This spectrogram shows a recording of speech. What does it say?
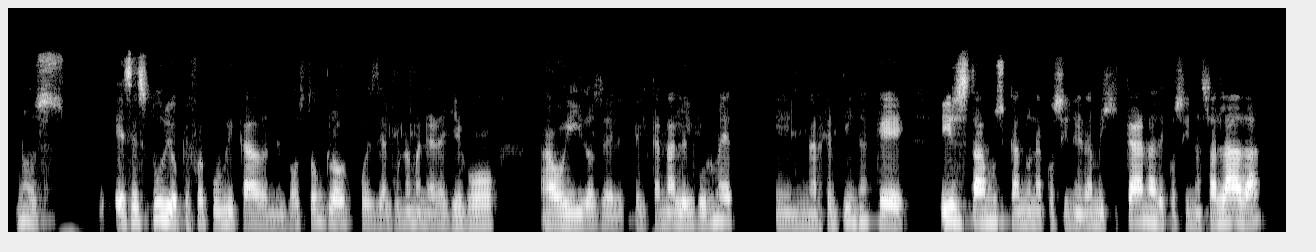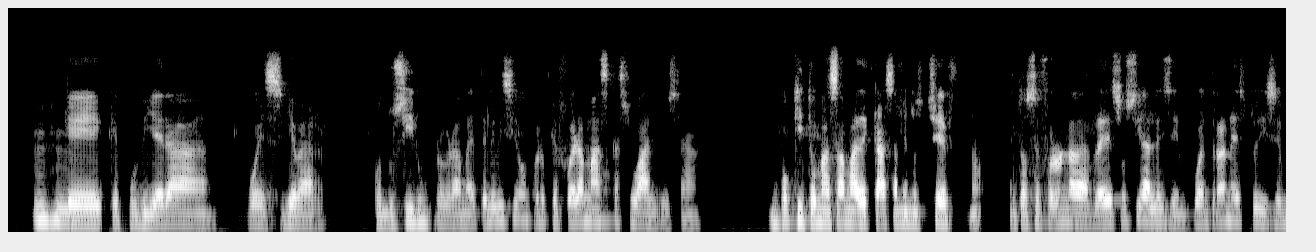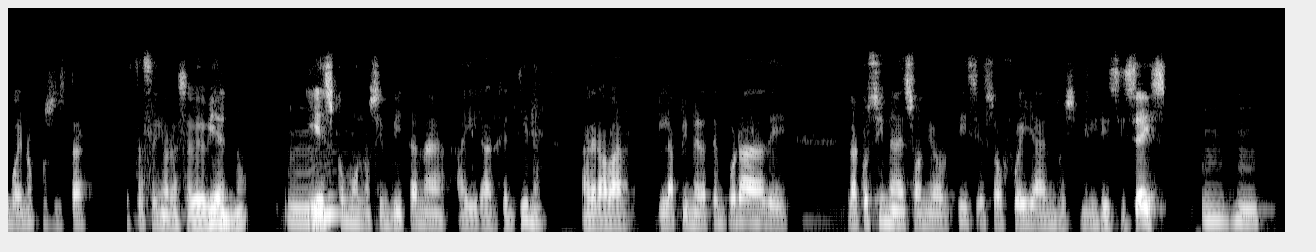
nos ese estudio que fue publicado en el Boston Globe, pues de alguna manera llegó a oídos del, canal El Gourmet en Argentina, que ellos estaban buscando una cocinera mexicana de cocina salada que, que, pudiera pues llevar, conducir un programa de televisión, pero que fuera más casual, o sea, un poquito más ama de casa, menos chef, ¿no? Entonces fueron a las redes sociales y encuentran esto y dicen, bueno, pues esta, esta señora se ve bien, ¿no? Y es mm. como nos invitan a, ir a Argentina a grabar la primera temporada de La cocina de Sonia Ortiz. Eso fue ya en 2016.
